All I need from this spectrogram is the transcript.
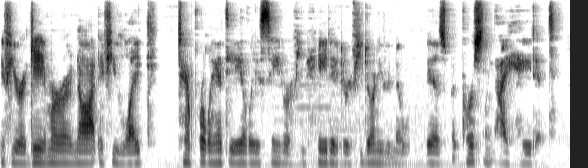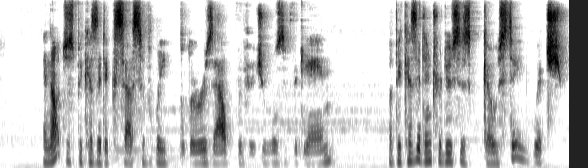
if you're a gamer or not, if you like temporal anti-aliasing or if you hate it or if you don't even know what it is, but personally I hate it. And not just because it excessively blurs out the visuals of the game, but because it introduces ghosting, which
